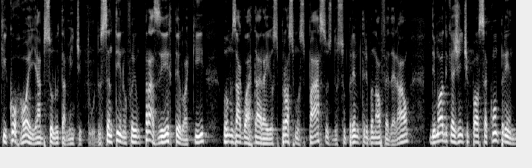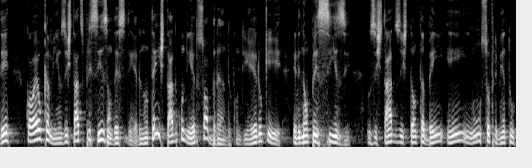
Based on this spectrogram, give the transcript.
que corrói absolutamente tudo. Santino, foi um prazer tê-lo aqui. Vamos aguardar aí os próximos passos do Supremo Tribunal Federal, de modo que a gente possa compreender qual é o caminho. Os estados precisam desse dinheiro. Não tem estado com dinheiro sobrando, com dinheiro que ele não precise. Os estados estão também em um sofrimento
